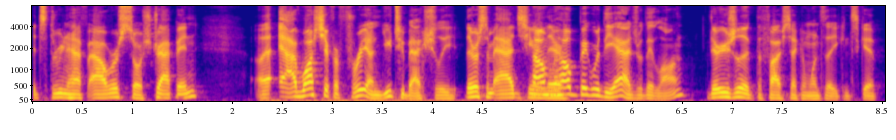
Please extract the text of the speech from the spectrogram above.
It's three and a half hours, so strap in. Uh, I watched it for free on YouTube, actually. There were some ads here How, and there. how big were the ads? Were they long? They're usually like the five second ones that you can skip.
